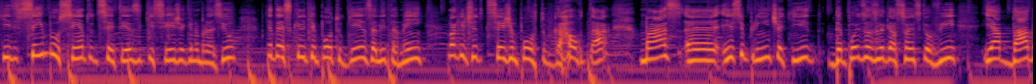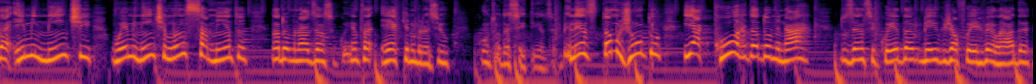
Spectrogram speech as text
que 100% de certeza que seja aqui no Brasil, porque tá escrito em português ali também. Não acredito que seja em Portugal, tá? Mas é, esse print aqui, depois das ligações que eu vi e a dada eminente, o eminente lançamento da Dominar 250 é aqui no Brasil, com toda certeza. Beleza? Tamo junto. E a cor da Dominar 250 meio que já foi revelada.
